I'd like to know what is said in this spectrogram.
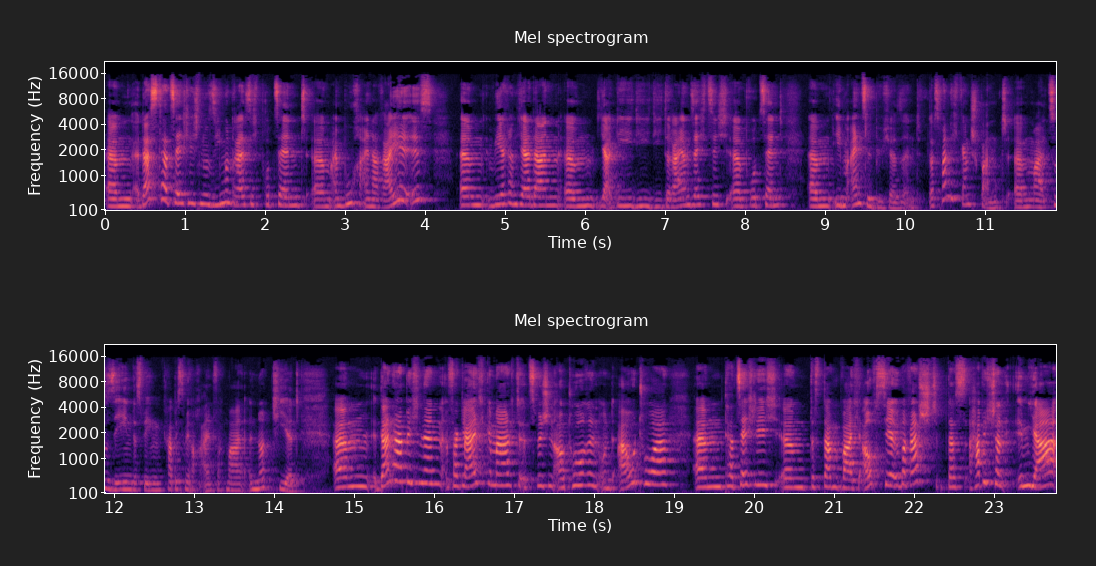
ähm, dass tatsächlich nur 37 Prozent ähm, ein Buch einer Reihe ist ähm, während ja dann ähm, ja, die, die, die 63 äh, Prozent ähm, eben Einzelbücher sind. Das fand ich ganz spannend äh, mal zu sehen, deswegen habe ich es mir auch einfach mal notiert. Ähm, dann habe ich einen Vergleich gemacht zwischen Autorin und Autor. Ähm, tatsächlich, ähm, das, da war ich auch sehr überrascht. Das habe ich schon im Jahr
